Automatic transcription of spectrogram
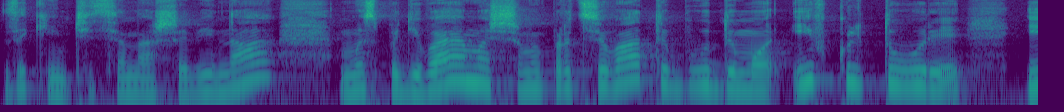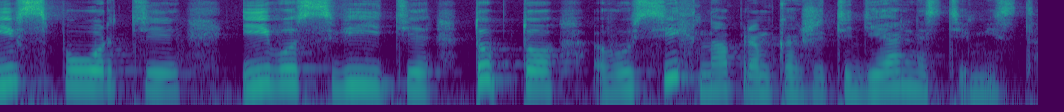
Закінчиться наша війна. Ми сподіваємося, що ми працювати будемо і в культурі, і в спорті, і в освіті, тобто в усіх напрямках життєдіяльності міста.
